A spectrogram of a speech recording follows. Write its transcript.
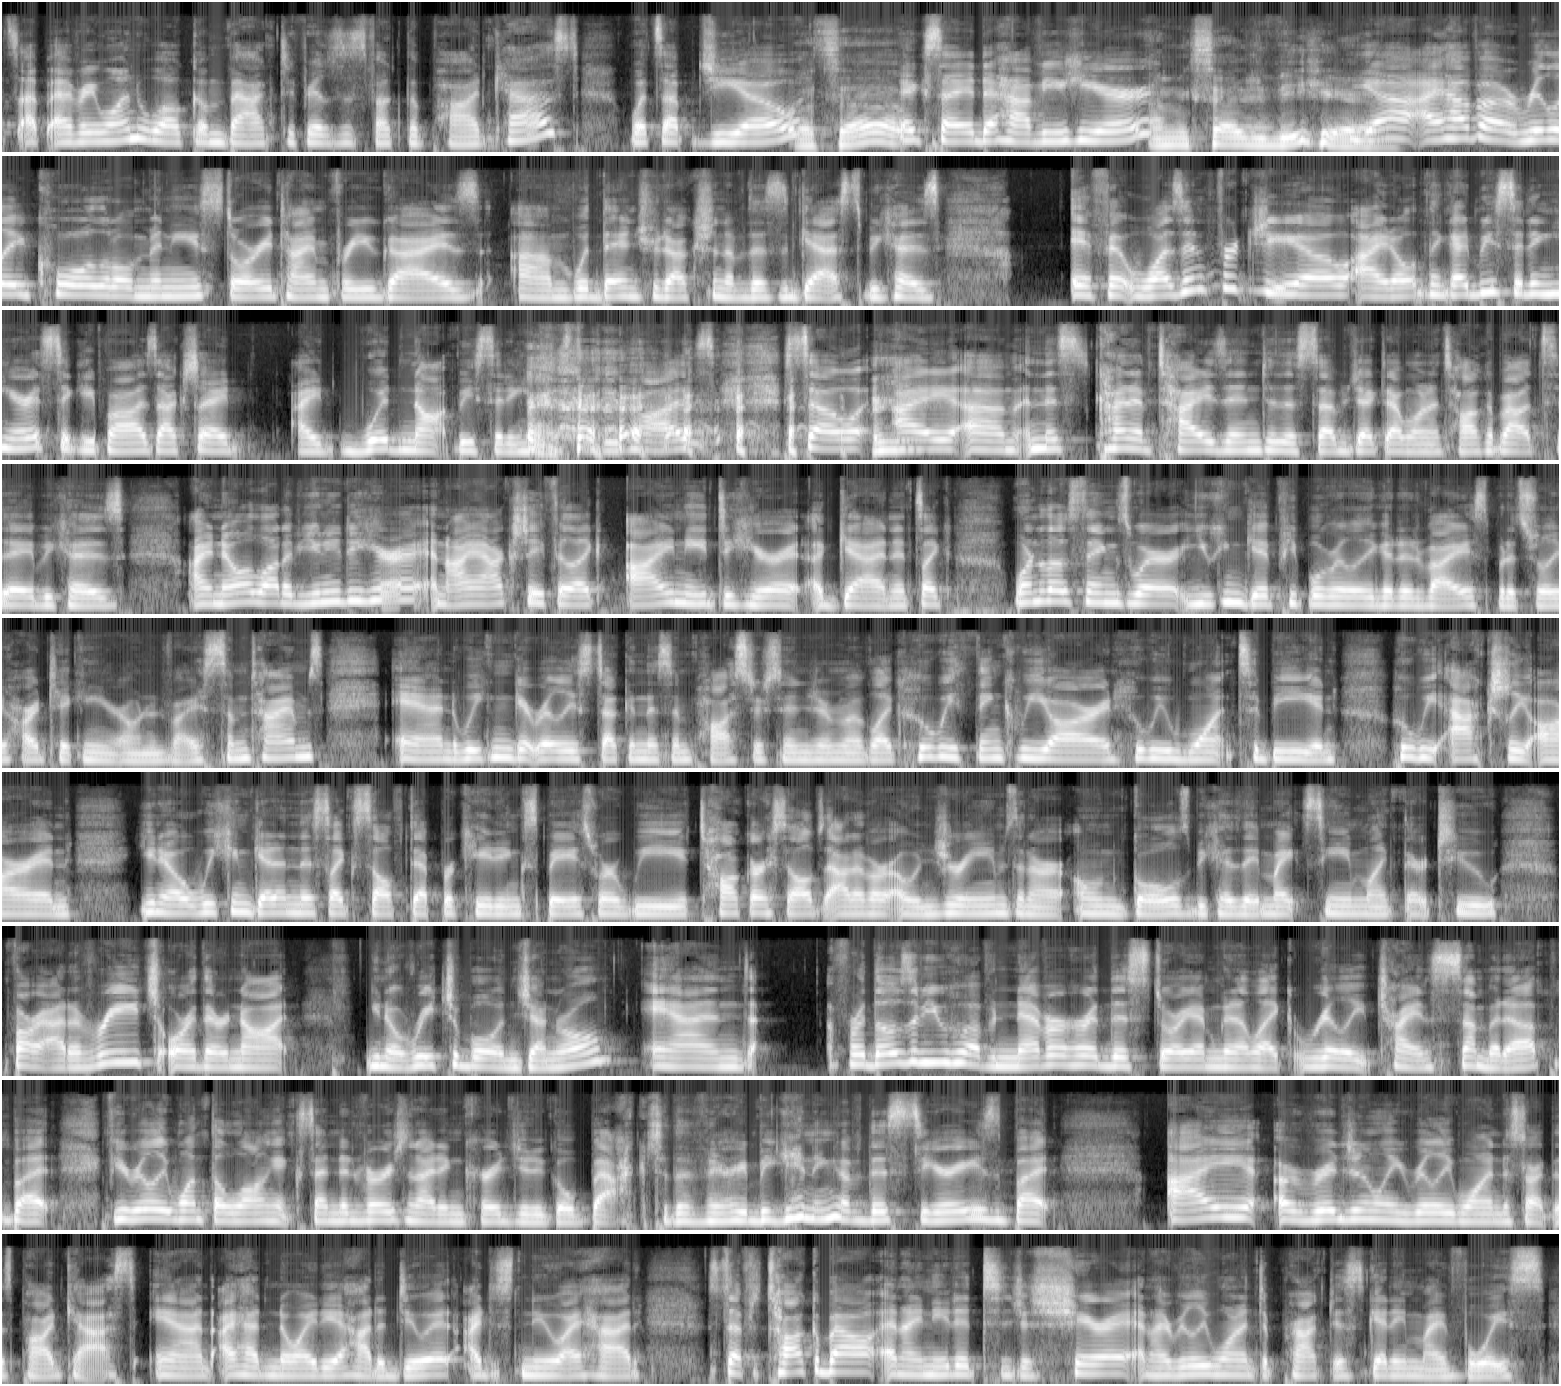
What's up, everyone? Welcome back to Fearless as Fuck the podcast. What's up, Gio? What's up? Excited to have you here. I'm excited to be here. Yeah, I have a really cool little mini story time for you guys um, with the introduction of this guest because if it wasn't for Gio, I don't think I'd be sitting here at Sticky Paws. Actually, I I would not be sitting here Paws. so I um, and this kind of ties into the subject I want to talk about today because I know a lot of you need to hear it, and I actually feel like I need to hear it again. It's like one of those things where you can give people really good advice, but it's really hard taking your own advice sometimes, and we can get really stuck in this imposter syndrome of like who we think we are and who we want to be and who we actually are, and you know we can get in this like self-deprecating space where we talk ourselves out of our own dreams and our own goals because they might seem like they're too far out of reach or they're not, you know, reachable in general. And for those of you who have never heard this story, I'm going to like really try and sum it up. But if you really want the long extended version, I'd encourage you to go back to the very beginning of this series. But I originally really wanted to start this podcast and I had no idea how to do it. I just knew I had stuff to talk about and I needed to just share it. And I really wanted to practice getting my voice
